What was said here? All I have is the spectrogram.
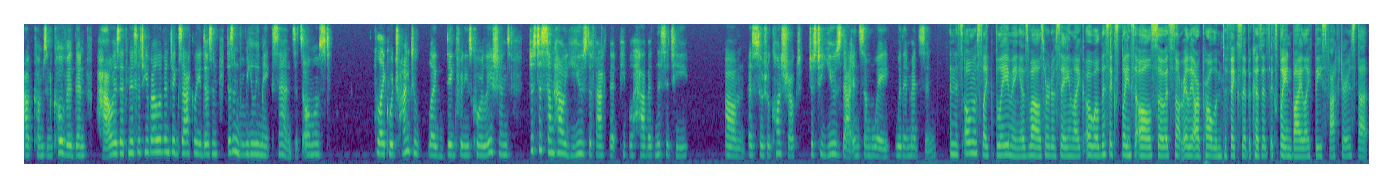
outcomes in covid then how is ethnicity relevant exactly? It doesn't doesn't really make sense. It's almost like we're trying to like dig for these correlations just to somehow use the fact that people have ethnicity um, as a social construct just to use that in some way within medicine. And it's almost like blaming as well sort of saying like oh well this explains it all so it's not really our problem to fix it because it's explained by like these factors that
